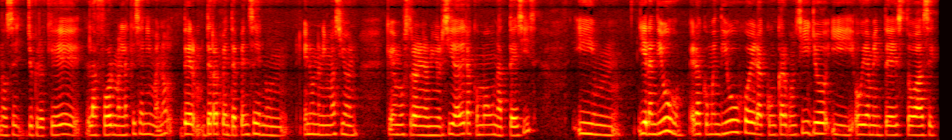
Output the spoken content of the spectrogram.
no sé, yo creo que la forma en la que se anima, ¿no? De, de repente pensé en, un, en una animación que me mostraron en la universidad, era como una tesis y, y, era en dibujo, era como en dibujo, era con carboncillo y obviamente esto hace,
